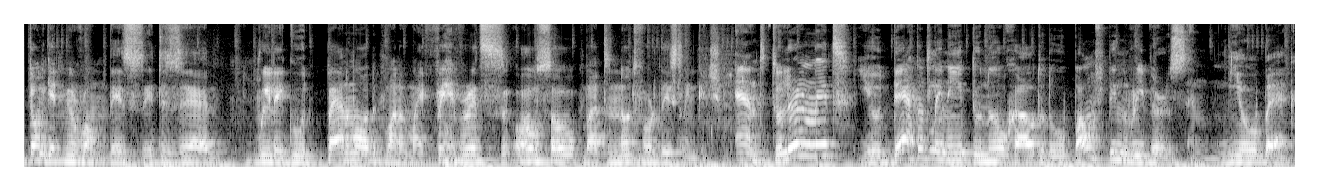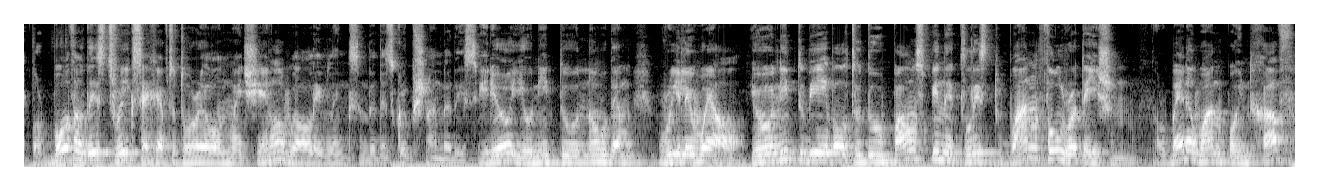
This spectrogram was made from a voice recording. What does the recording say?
Don't get me wrong, this it is a really good pen mod, one of my favorites also, but not for this linkage. And to learn it, you definitely need to know how to do palm spin reverse and neo back. For both of these tricks I have tutorial on my channel, we'll leave links in the description under this video, you need to know them really well. You need to be able to do palm spin at least one full rotation, or better one point half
